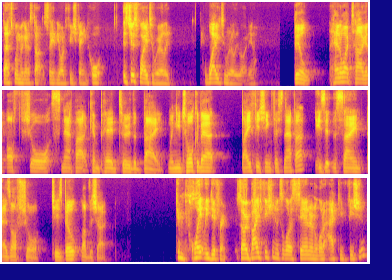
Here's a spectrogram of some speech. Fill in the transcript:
That's when we're going to start to see the odd fish being caught. It's just way too early. Way too early right now. Bill, how do I target offshore snapper compared to the bay? When you talk about bay fishing for snapper, is it the same as offshore? Cheers, Bill. Love the show. Completely different. So bay fishing, it's a lot of sound and a lot of active fishing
